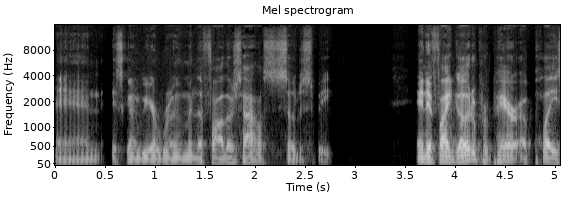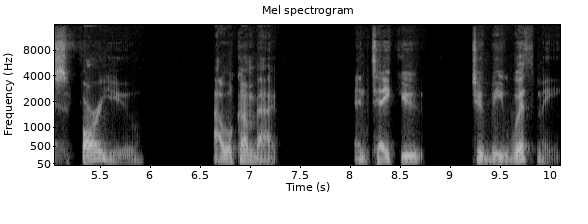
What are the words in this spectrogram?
and it's going to be a room in the Father's house, so to speak. And if I go to prepare a place for you, I will come back and take you to be with me,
